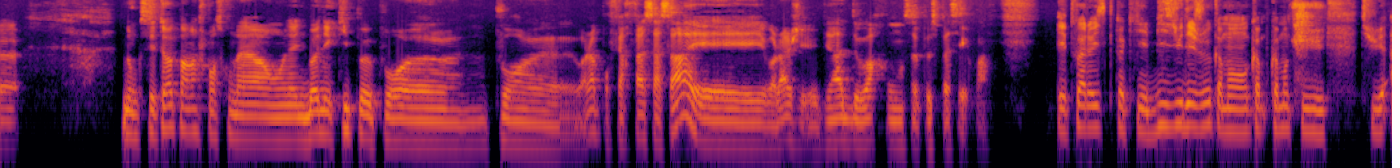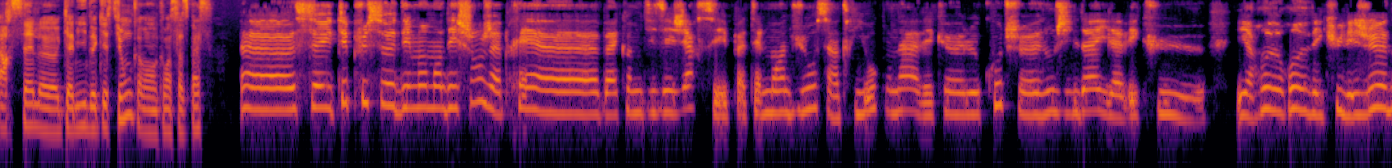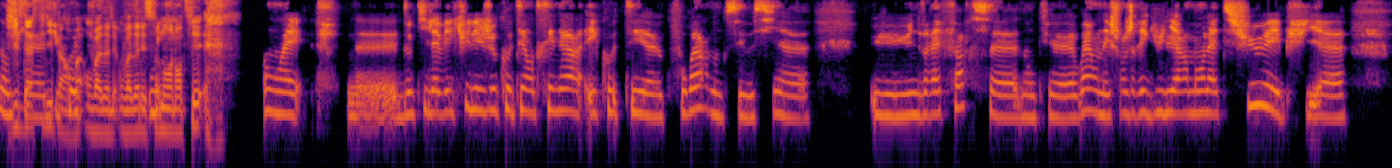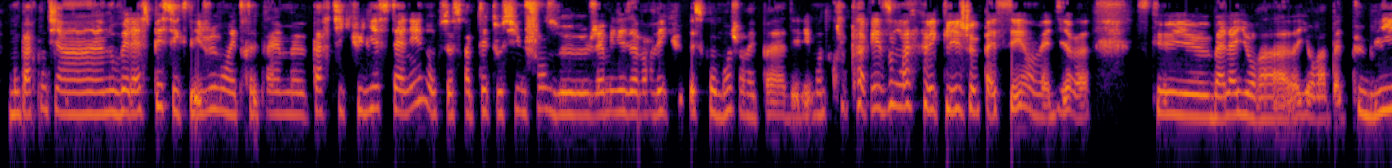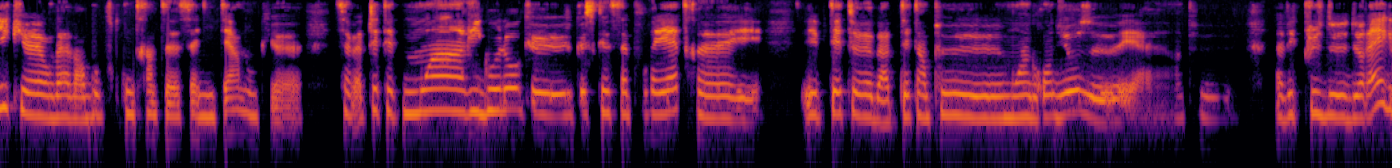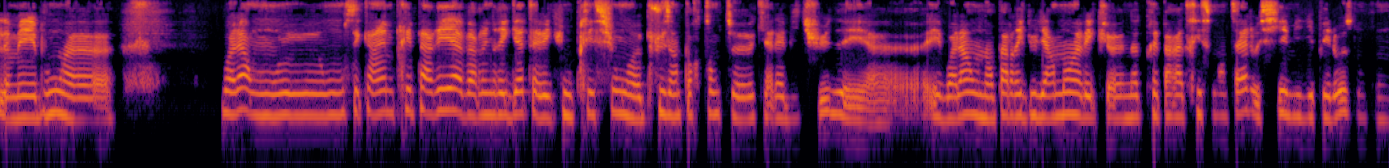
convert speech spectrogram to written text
donc c'est top. Hein. Je pense qu'on a on a une bonne équipe pour euh, pour euh, voilà pour faire face à ça et voilà j'ai bien hâte de voir comment ça peut se passer quoi. Et toi Loïs, toi qui es bisu des jeux, comment comment tu tu harcèles euh, Camille de questions? Comment comment ça se passe? Euh, ça a été plus des moments d'échange. Après, bah, comme disait Gère, c'est pas tellement un duo, c'est un trio qu'on a avec le coach. nous, Gilda, il a vécu et revécu les jeux. Donc, Gilda Philippe, hein, on, va, donner, on va donner son nom en entier. Ouais. Euh, donc il a vécu les jeux côté entraîneur et côté euh, coureur, donc c'est aussi euh, une vraie force. donc ouais, on échange régulièrement là-dessus. Et puis bon, par contre, il y a un, nouvel aspect, c'est que les jeux vont être quand même particuliers cette année, donc ce sera peut-être aussi une chance de jamais les avoir vécus, parce que moi, j'aurais pas d'éléments de comparaison avec les jeux passés, on va dire, parce que bah là, il y aura, il y aura pas de public, on va avoir beaucoup de contraintes sanitaires, donc ça va peut-être être moins rigolo que, que ce que ça pourrait être euh, et, peut-être euh, bah, peut-être un peu moins grandiose euh, et un peu avec plus de, règles mais bon voilà, on, s'est quand même préparé à avoir une régate avec une pression plus importante qu'à l'habitude et, voilà, on en parle régulièrement avec notre préparatrice mentale aussi, Émilie Pelos, donc on,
